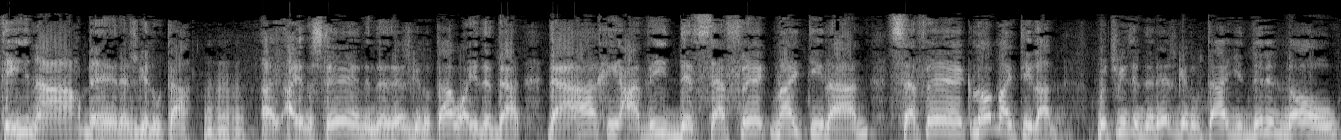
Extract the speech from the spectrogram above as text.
Tinach beresh geluta. I understand in the resh geluta why you did that. Da'achi avid de safek maitilan, safek lo maitilan. Which means in the resh geluta you didn't know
